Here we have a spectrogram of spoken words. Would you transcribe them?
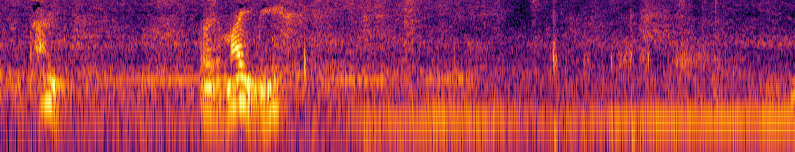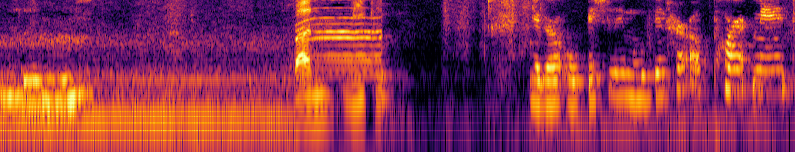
it's too tight. Or it might be. Mm-hmm. One week. your girl officially moved in her apartment.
